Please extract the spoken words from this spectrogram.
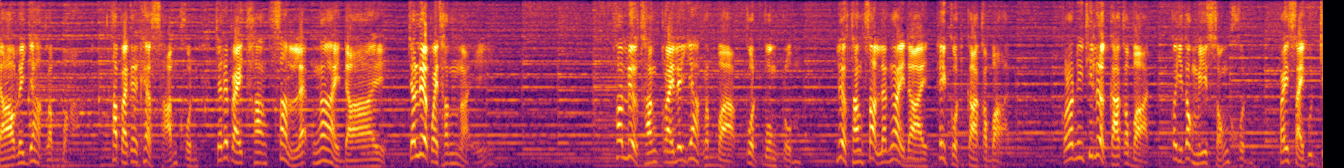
ยาวและยากลำบาก ถ้าไปกันแค่สามคนจะได้ไปทางสั้นและง่ายดายจะเลือกไปทางไหน ถ้าเลือกทางไกลและยากลำบากกดวงกลม เลือกทางสั้นและง่ายดายให้กดกากบาท กรณีที่เลือกกากบาทก็จะต้องมีสองคน ไปใส่กุญแจ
